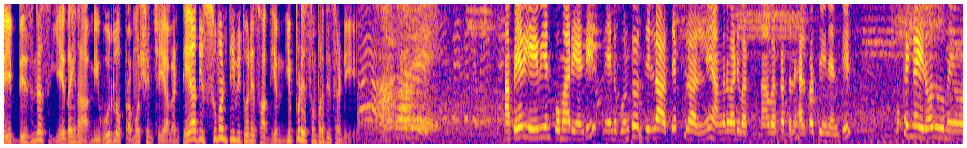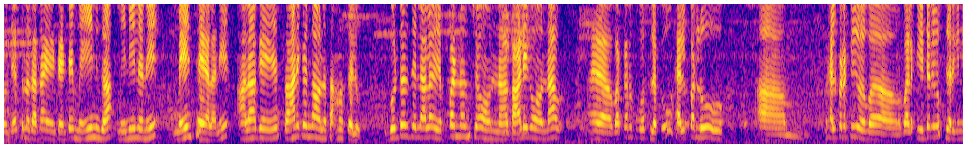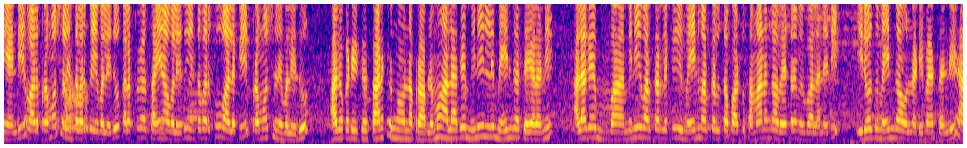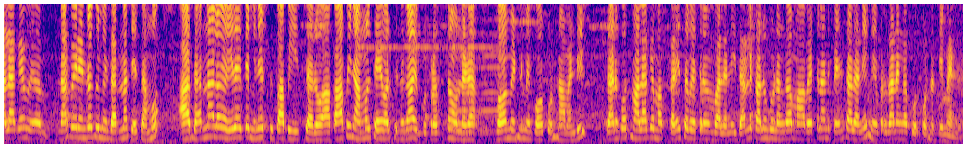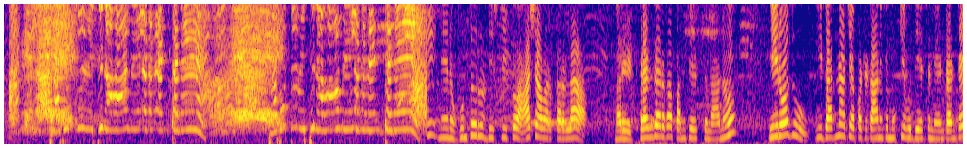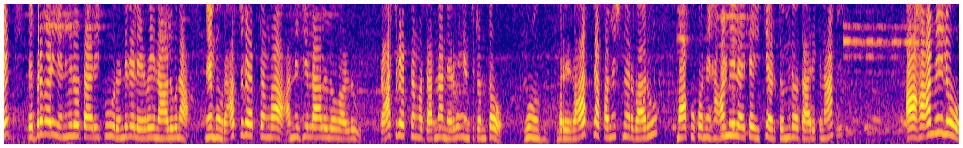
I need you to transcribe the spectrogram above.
మీ business ఏదైనా మీ ఊర్లో promotion చేయాలంటే అది సుమన్ టీవీతోనే సాధ్యం. ఇప్పుడే సంప్రదించండి. నా పేరు ఏవిఎన్ కుమారి అండి. నేను గుంటూరు జిల్లా అధ్యక్షురాలని anganwadi work workers and helpers యూనియన్కి. ముఖ్యంగా ఈరోజు మేము చేస్తున్న ధర్నా ఏంటంటే మెయిన్గా మినీలని మెయిన్ చేయాలని అలాగే స్థానికంగా ఉన్న సమస్యలు. గుంటూరు జిల్లాలో ఎప్పటి నుంచో ఉన్న ఖాళీగా ఉన్న వర్కర్ పోస్టులకు హెల్పర్లు హెల్పర్కి వాళ్ళకి ఇంటర్వ్యూస్ జరిగినాయండి. వాళ్ళ ప్రమోషన్ ఇంతవరకు ఇవ్వలేదు. కలెక్టర్ గారు సైన్ అవ్వలేదు. ఇంతవరకు వాళ్ళకి ప్రమోషన్ ఇవ్వలేదు. అదొకటి స్థానికంగా ఉన్న ప్రాబ్లము. అలాగే మినీల్ని మెయిన్గా చేయాలని అలాగే మినీ వర్కర్లకి మెయిన్ వర్కర్లతో పాటు సమానంగా వేతనం ఇవ్వాలనేది ఈరోజు మెయిన్గా ఉన్న డిమాండ్స్ అండి. అలాగే నలభై రెండు రోజులు మేము ధర్నా చేశాము. ఆ ధర్నాలో ఏదైతే మినిట్స్ కాపీ ఇచ్చారో ఆ కాపీని అమలు చేయవలసిందిగా ఇప్పుడు ప్రస్తుతం ఉన్న గవర్నమెంట్ని మేము కోరుకుంటున్నామండి. దానికోసం అలాగే మాకు కనీస వేతనం ఇవ్వాలని ధరలకు అనుగుణంగా మా వేతనాన్ని పెంచాలని మేము ప్రధానంగా కోరుకుంటున్న డిమాండ్. నేను గుంటూరు డిస్టిక్ ఆశా వర్కర్ల మరి ట్రెజరర్గా పనిచేస్తున్నాను. ఈరోజు ఈ ధర్నా చేపట్టడానికి ముఖ్య ఉద్దేశం ఏంటంటే ఫిబ్రవరి ఎనిమిదో తారీఖు రెండు వేల ఇరవై నాలుగున మేము రాష్ట్ర వ్యాప్తంగా అన్ని జిల్లాలలో వాళ్ళు రాష్ట్ర వ్యాప్తంగా ధర్నా నిర్వహించడంతో మరి రాష్ట్ర కమిషనర్ గారు మాకు కొన్ని హామీలు అయితే ఇచ్చారు తొమ్మిదో తారీఖున. ఆ హామీలు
